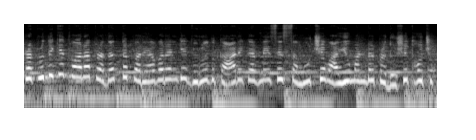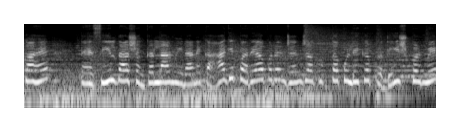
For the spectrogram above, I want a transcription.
प्रकृति के द्वारा प्रदत्त पर्यावरण के विरुद्ध कार्य करने से समूचे वायुमंडल प्रदूषित हो चुका है। तहसीलदार शंकरलाल मीणा ने कहा कि पर्यावरण, जन जागरूकता को लेकर प्रदेश भर में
